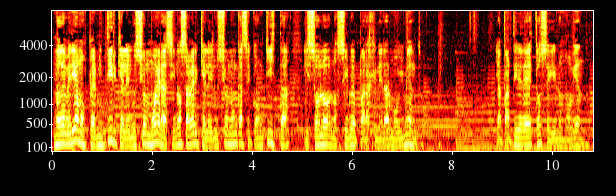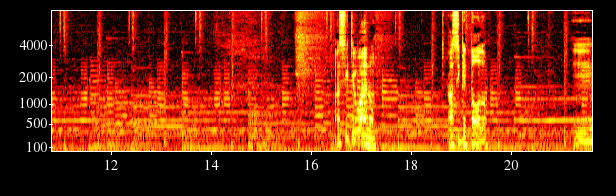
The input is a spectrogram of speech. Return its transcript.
No deberíamos permitir que la ilusión muera, sino saber que la ilusión nunca se conquista y solo nos sirve para generar movimiento. Y a partir de esto seguirnos moviendo. Así que bueno, así que todo. Eh,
